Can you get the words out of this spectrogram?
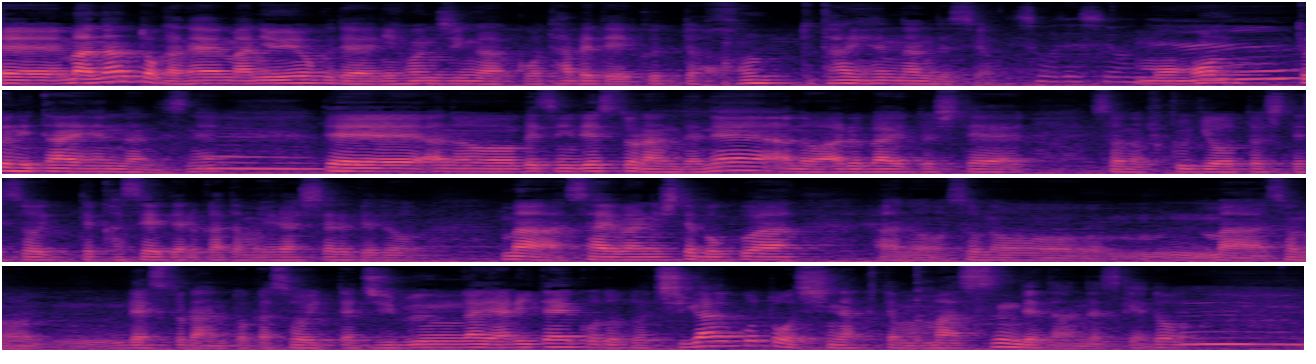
えーまあなんとかね、まあ、ニューヨークで日本人がこう食べていくって本当大変なんですよ。そうですよね。もう本当に大変なんですね、うん。であの別にレストランでねあのアルバイトしてその副業としてそう言って稼いでる方もいらっしゃるけどまあ幸いにして僕はあのそのまあそのレストランとかそういった自分がやりたいことと違うことをしなくてもまあ済んでたんですけど、うん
